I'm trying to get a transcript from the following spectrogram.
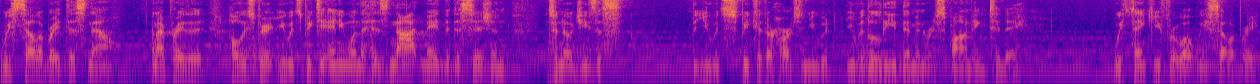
We celebrate this now. And I pray that, Holy Spirit, you would speak to anyone that has not made the decision to know Jesus, that you would speak to their hearts and you would, you would lead them in responding today. We thank you for what we celebrate.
